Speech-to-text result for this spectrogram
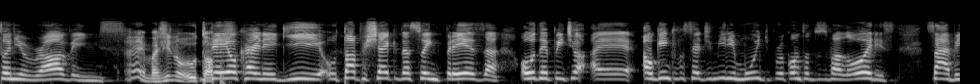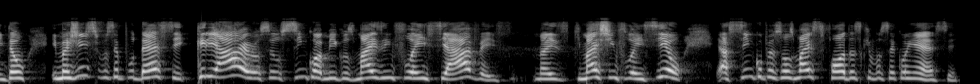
Tony Robbins. É, imagina o top. Dale Carnegie, o top check da sua empresa, ou de repente é, alguém que você admire muito por conta dos valores, sabe? Então, imagine se você pudesse criar os seus cinco amigos mais influenciáveis mais, que mais te influenciam, as cinco pessoas mais fodas que você conhece.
